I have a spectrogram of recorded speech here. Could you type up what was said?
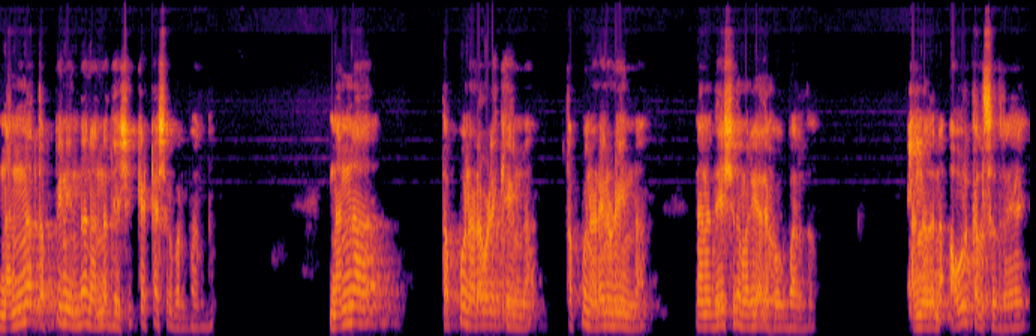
ನನ್ನ ತಪ್ಪಿನಿಂದ ನನ್ನ ದೇಶಕ್ಕೆ ಕೆಟ್ಟ ಹೆಸರು ಬರಬಾರ್ದು. ನನ್ನ ತಪ್ಪು ನಡವಳಿಕೆಯಿಂದ, ತಪ್ಪು ನಡೆನುಡಿಯಿಂದ ನನ್ನ ದೇಶದ ಮರ್ಯಾದೆ ಹೋಗಬಾರ್ದು ಅನ್ನೋದನ್ನ ಅವ್ರು ಕಲ್ಸಿದ್ರೆ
